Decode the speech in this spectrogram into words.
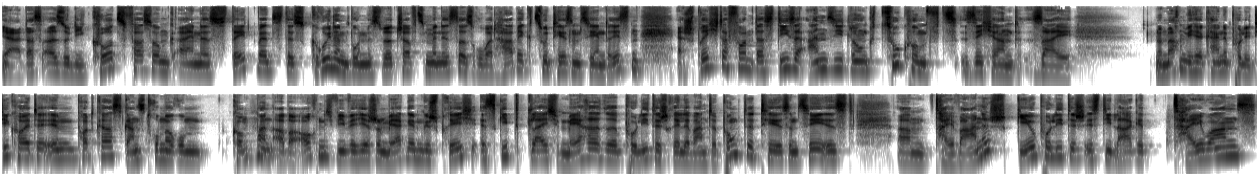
Ja, das also die Kurzfassung eines Statements des grünen Bundeswirtschaftsministers Robert Habeck zu TSMC in Dresden. Er spricht davon, dass diese Ansiedlung zukunftssichernd sei. Nun machen wir hier keine Politik heute im Podcast. Ganz drumherum kommt man aber auch nicht, wie wir hier schon merken im Gespräch. Es gibt gleich mehrere politisch relevante Punkte. TSMC ist ähm, taiwanisch. Geopolitisch ist die Lage Taiwans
